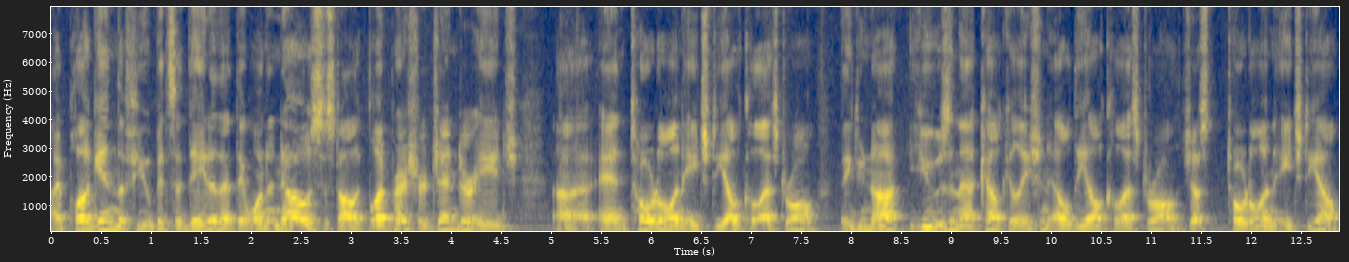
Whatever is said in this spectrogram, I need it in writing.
I plug in the few bits of data that they want to know systolic blood pressure, gender, age, uh, and total and HDL cholesterol. They do not use in that calculation LDL cholesterol, just total and HDL.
